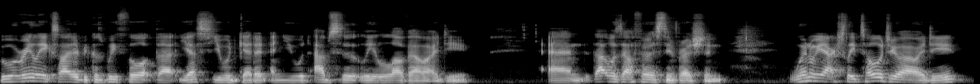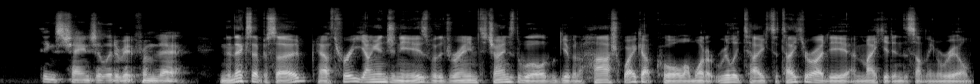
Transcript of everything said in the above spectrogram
We were really excited because we thought that yes, you would get it and you would absolutely love our idea. And that was our first impression. When we actually told you our idea, things changed a little bit from there. In the next episode, how three young engineers with a dream to change the world were given a harsh wake up call on what it really takes to take your idea and make it into something real.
